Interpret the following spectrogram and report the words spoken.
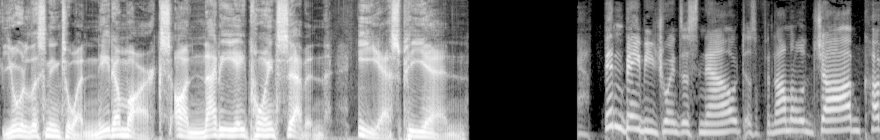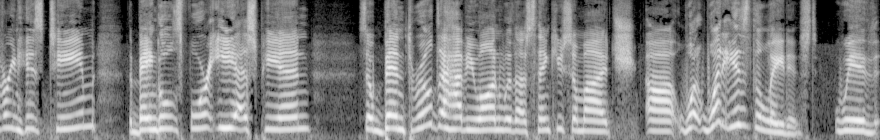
You're listening to Anita Marks on 98.7 ESPN. Ben Baby joins us now, does a phenomenal job covering his team, the Bengals, for ESPN. So, Ben, thrilled to have you on with us. Thank you so much. Uh, what What is the latest with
